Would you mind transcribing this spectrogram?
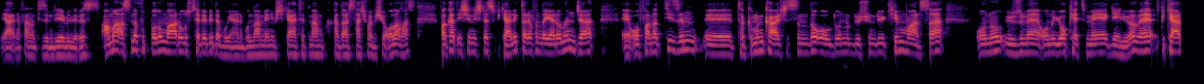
yani fanatizm diyebiliriz. Ama aslında futbolun varoluş sebebi de bu yani. Bundan benim şikayet etmem kadar saçma bir şey olamaz. Fakat işin işte spikerlik tarafında yer alınca e, o fanatizm e, takımın karşısında olduğunu düşündüğü kim varsa onu üzme, onu yok etmeye geliyor ve spiker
